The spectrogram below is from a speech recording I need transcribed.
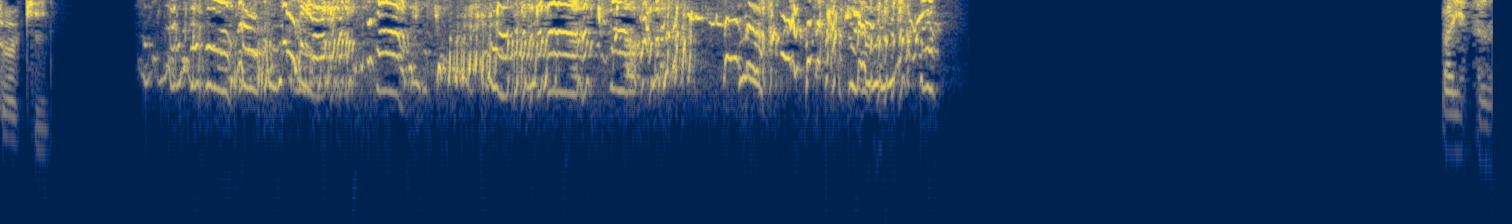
Turkey. Bison.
